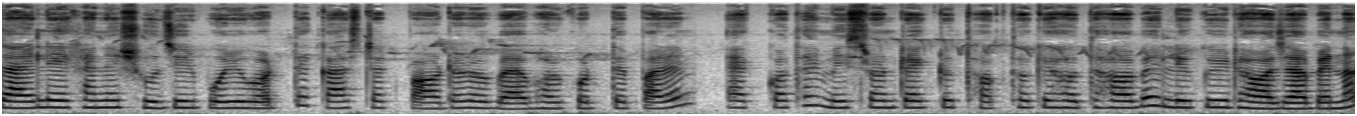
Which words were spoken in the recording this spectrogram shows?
চাইলে এখানে সুজির পরিবর্তে কাস্টার্ড পাউডারও ব্যবহার করতে পারেন। এক কথায় মিশ্রণটা একটু থকথকে হতে হবে লিকুইড হওয়া যাবে না।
